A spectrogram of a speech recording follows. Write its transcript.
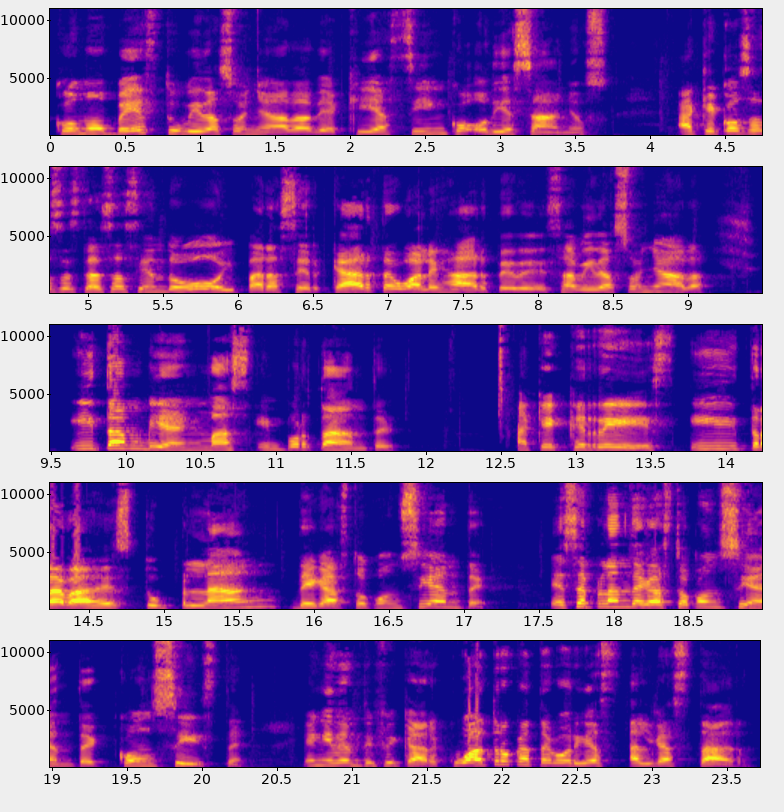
cómo ves tu vida soñada de aquí a 5 o 10 años, a qué cosas estás haciendo hoy para acercarte o alejarte de esa vida soñada y también, más importante, a que crees y trabajes tu plan de gasto consciente. Ese plan de gasto consciente consiste en identificar cuatro categorías al gastar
